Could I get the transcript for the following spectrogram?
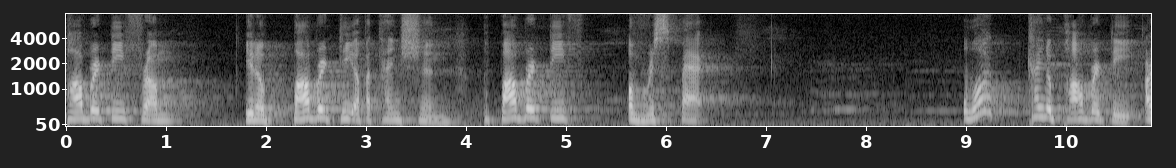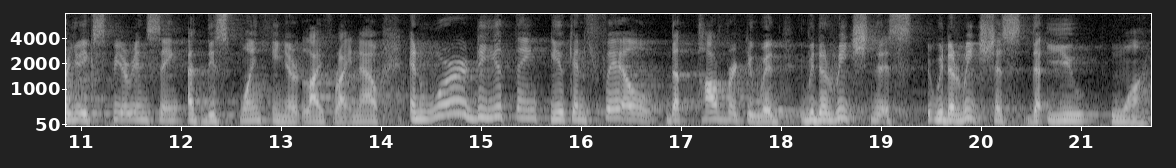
poverty from, you know, poverty of attention, poverty of respect. What kind of poverty are you experiencing at this point in your life right now? And where do you think you can fill that poverty with, with the richness, with the riches that you want?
